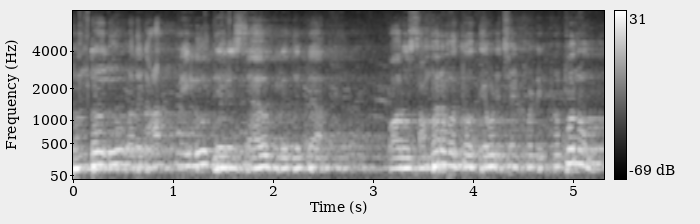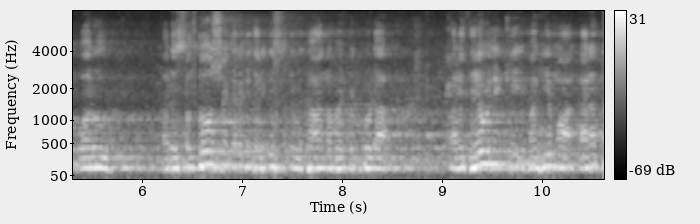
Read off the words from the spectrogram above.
బంధువులు అలాగే ఆత్మీయులు దేవుని సేవకులు ఎదుట వారు సంబరముతో దేవుడి చేటువంటి కృపను వారు వారు సంతోషకరంగా జరిగిస్తున్న విధానం బట్టి కూడా మరి దేవునికి మహిమ ఘనత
